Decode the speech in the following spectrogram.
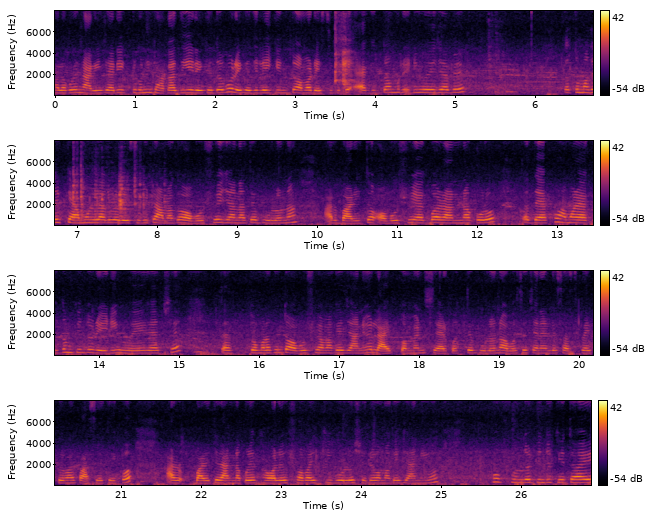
ভালো করে নাড়িয়ে চাড়িয়ে একটুখানি ঢাকা দিয়ে রেখে দেবো। রেখে দিলেই কিন্তু আমার রেসিপিটা একদম রেডি হয়ে যাবে। তা তোমাদের কেমন লাগল রেসিপিটা আমাকে অবশ্যই জানাতে ভুলো না। আর বাড়িতে অবশ্যই একবার রান্না করো। তা দেখো, আমার একদম কিন্তু রেডি হয়ে গেছে। তা তোমরা কিন্তু অবশ্যই আমাকে জানিও লাইক কমেন্ট শেয়ার করতে ভুলো না। অবশ্যই চ্যানেলটা সাবস্ক্রাইব করে আমার পাশে থেকো। আর বাড়িতে রান্না করে খাওয়ালে সবাই কী বলল সেটাও আমাকে জানিও। খুব সুন্দর কিন্তু খেতে হয়।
